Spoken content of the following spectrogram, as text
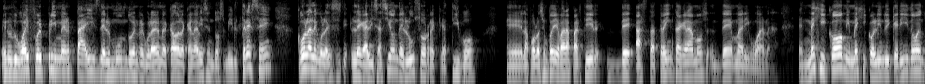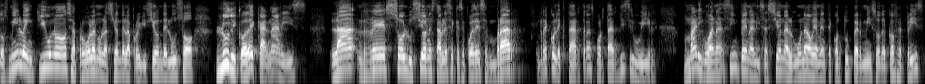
En Uruguay fue el primer país del mundo en regular el mercado de la cannabis en 2013, con la legalización del uso recreativo eh, la población puede llevar a partir de hasta 30 gramos de marihuana. En México, mi México lindo y querido, en 2021 se aprobó la anulación de la prohibición del uso lúdico de cannabis. La resolución establece que se puede sembrar, recolectar, transportar, distribuir marihuana sin penalización alguna, obviamente con tu permiso de COFEPRIS,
